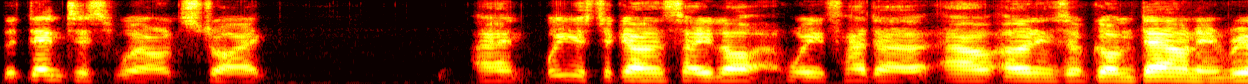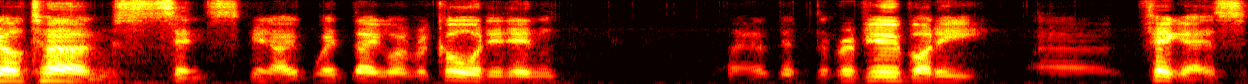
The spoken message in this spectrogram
the dentists were on strike, and we used to go and say, "Look, we've had a, our earnings have gone down in real terms since you know when they were recorded in uh, the, the, review body uh, figures."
